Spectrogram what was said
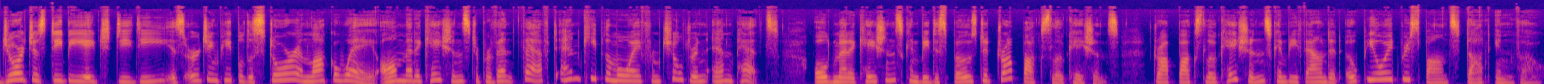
Georgia's DBHDD is urging people to store and lock away all medications to prevent theft and keep them away from children and pets. Old medications can be disposed at Dropbox locations. Dropbox locations can be found at opioidresponse.info.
